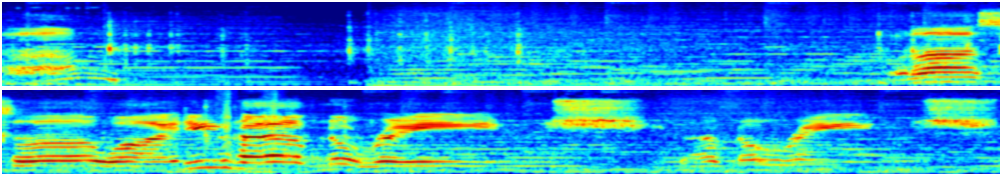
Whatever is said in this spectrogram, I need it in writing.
Um. Unasa, why do you have no range? You have no range.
